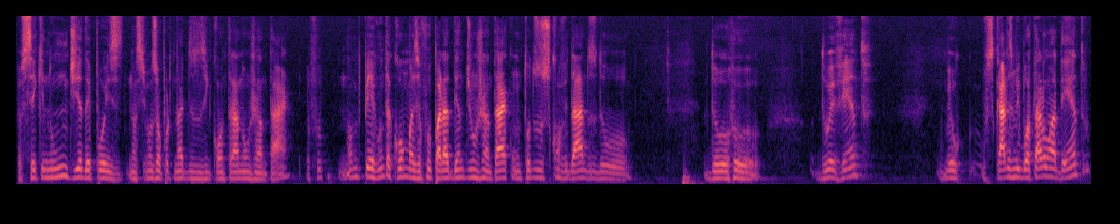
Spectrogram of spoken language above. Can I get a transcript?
Eu sei que num dia depois nós tivemos a oportunidade de nos encontrar num jantar. Eu fui, não me pergunta como, mas eu fui parar dentro de um jantar com todos os convidados do do, do evento. Meu, os caras me botaram lá dentro.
